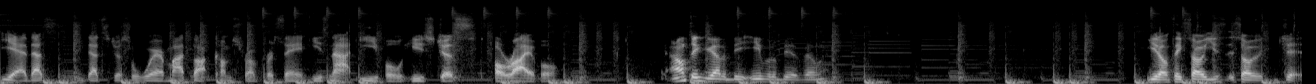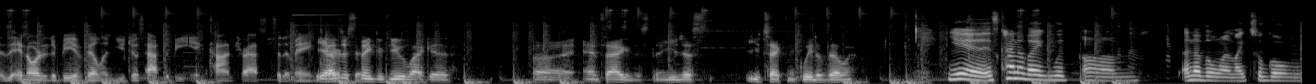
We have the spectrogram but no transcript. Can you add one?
yeah, that's that's just where my thought comes from for saying he's not evil. He's just a rival. I don't think you got to be evil to be a villain. You don't think so? You so j- in order to be a villain, you just have to be in contrast to the main. Yeah, I just think if you like a uh, antagonist, then you just you technically the villain. Yeah, it's kind of like with um another one like Toguro.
